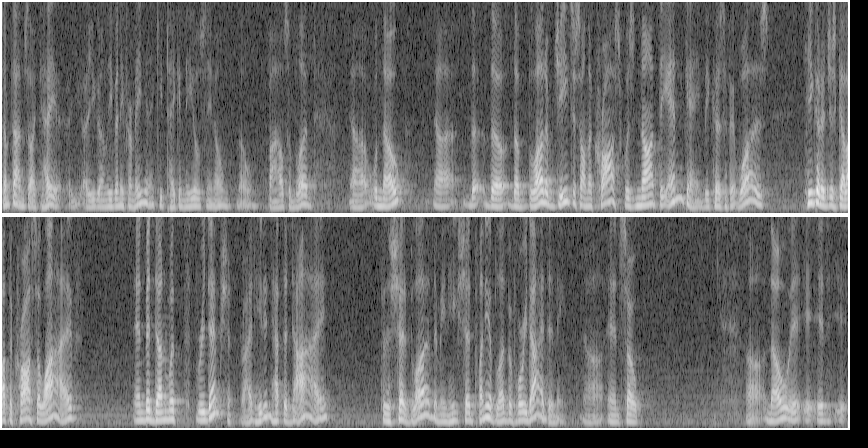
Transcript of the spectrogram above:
sometimes like, hey, are you, you going to leave any for me? And they keep taking needles, you know, no vials of blood. Uh, well, no. Uh, the, the, the blood of Jesus on the cross was not the end game because if it was, he could have just got off the cross alive and been done with redemption, right? He didn't have to die for the shed blood. I mean, he shed plenty of blood before he died, didn't he? Uh, and so uh, no, it, it, it,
